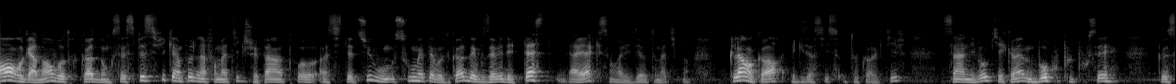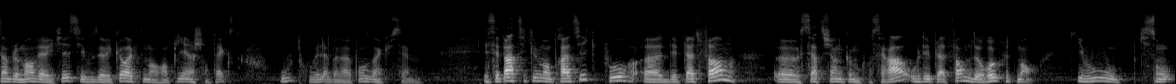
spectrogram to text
en regardant votre code. Donc c'est spécifique un peu de l'informatique, je ne vais pas trop insister dessus, vous soumettez votre code et vous avez des tests derrière qui sont réalisés automatiquement. Là encore, exercice autocorrectif, c'est un niveau qui est quand même beaucoup plus poussé que simplement vérifier si vous avez correctement rempli un champ texte ou trouver la bonne réponse d'un QCM. Et c'est particulièrement pratique pour euh, des plateformes euh, certifiantes comme Coursera ou des plateformes de recrutement qui, sont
